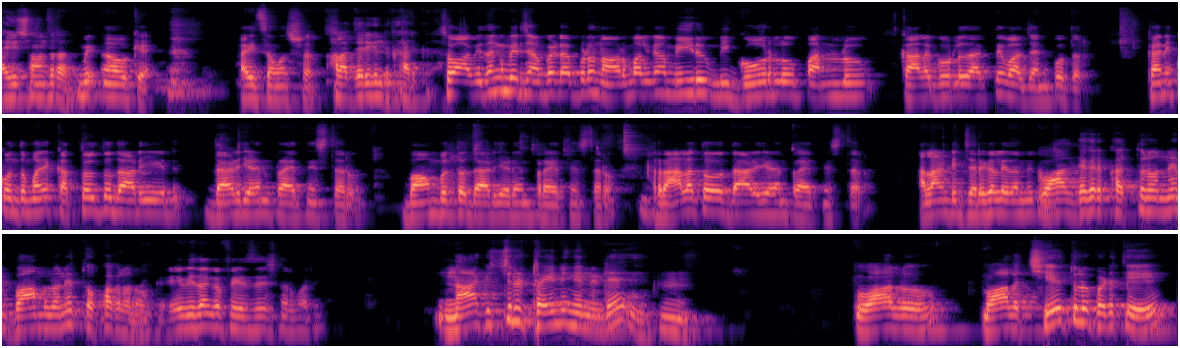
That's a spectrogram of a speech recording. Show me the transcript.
ఐదు సంవత్సరాలు. ఓకే. ఐదు సంవత్సరాలు. అలా జరిగింది కార్యక్రమం. సో ఆ విధంగా మీరు చంపేటప్పుడు నార్మల్గా మీరు మీ గోర్లు పండ్లు కాలగోర్లు తాకితే వాళ్ళు చనిపోతారు. కానీ కొంతమంది కత్తులతో దాడి దాడి చేయడానికి ప్రయత్నిస్తారు. బాంబులతో దాడి చేయడానికి ప్రయత్నిస్తారు. రాళ్ళతో దాడి చేయడానికి ప్రయత్నిస్తారు. అలాంటివి జరగలేదా మీకు? వాళ్ళ దగ్గర కత్తులు ఉన్నాయి బాంబులు ఉన్నాయి తుపాకులు ఉన్నాయి. ఏ విధంగా ఫేస్ చేసినారు మరి? నాకు ఇచ్చిన ట్రైనింగ్ ఏంటంటే వాళ్ళు వాళ్ళ చేతులు పడితే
